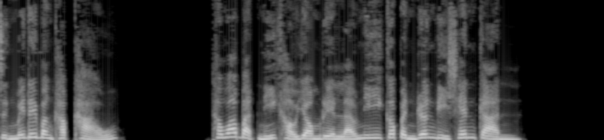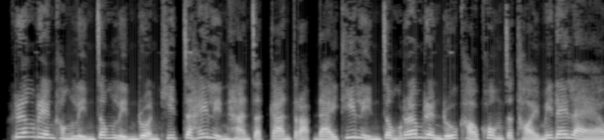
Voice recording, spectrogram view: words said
จึงไม่ได้บังคับเขาทว่าบัดนี้เขายอมเรียนแล้วนี่ก็เป็นเรื่องดีเช่นกัน เรื่องเรียนของหลินจงหลินรวนคิดจะให้หลินหานจัดการตราบใดที่หลินจงเริ่มเรียนรู้เขาคงจะถอยไม่ได้แล้ว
